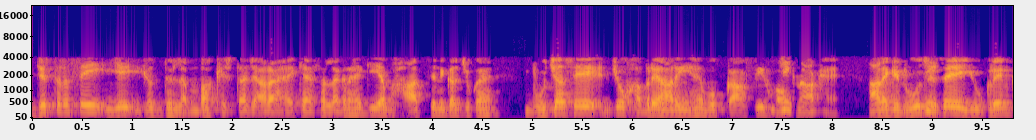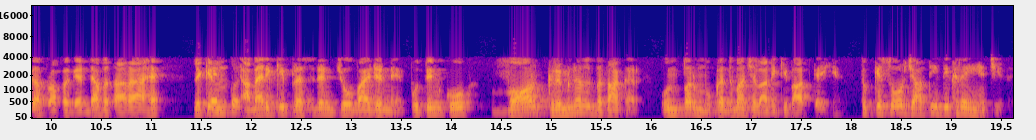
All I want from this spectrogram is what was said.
जिस तरह से ये युद्ध लंबा खिंचता जा रहा है क्या ऐसा लग रहा है कि अब हाथ से निकल चुका है? बूचा से जो खबरें आ रही हैं वो काफ़ी खौफनाक हैं। हालाँकि रूस इसे यूक्रेन का प्रोपेगेंडा बता रहा है लेकिन अमेरिकी प्रेसिडेंट जो बाइडेन ने पुतिन को वॉर क्रिमिनल बताकर उन पर मुकदमा चलाने की बात कही है। तो किस ओर जाती दिख रही हैं चीज़ें?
